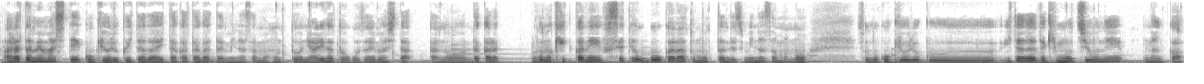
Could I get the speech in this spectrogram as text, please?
改めましてご協力いただいた方々皆様本当にありがとうございました。あのだからこの結果ね伏せておこうかなと思ったんです。皆様のそのご協力いただいた気持ちをねなんか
